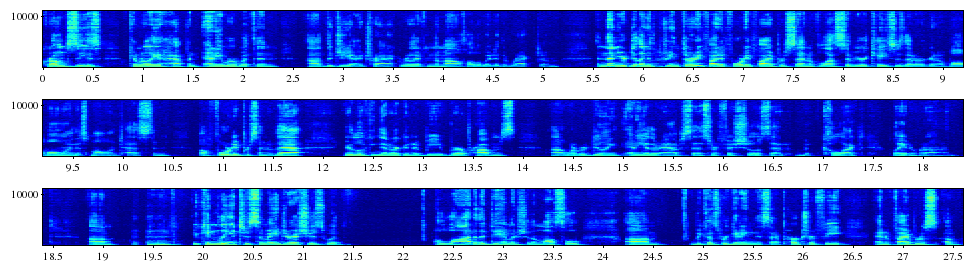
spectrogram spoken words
Crohn's disease can really happen anywhere within the GI tract, really from the mouth all the way to the rectum. And then you're dealing with between 35 to 45 percent of less severe cases that are going to involve only the small intestine. About 40 percent of that you're looking at are going to be rare problems uh, where we're dealing with any other abscess or fistulas that collect later on. Um, you can lead to some major issues with a lot of the damage to the muscle um, because we're getting this hypertrophy and fibrous of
